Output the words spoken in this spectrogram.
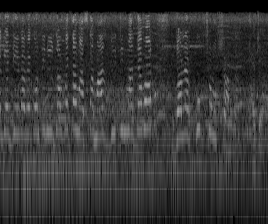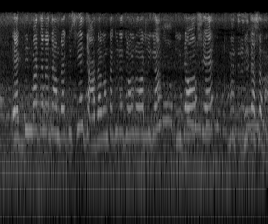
আগে যেভাবে কন্টিনিউ জল পাইতাম আজকে মাস দুই তিন মাস যাবত জলের খুব সমস্যা আমরা। আচ্ছা। একদিন বাদে বাদে আমরা কইছি যে আধা ঘণ্টা করে জল দেওয়ার লিগা এটাও সে দিতেছে না।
